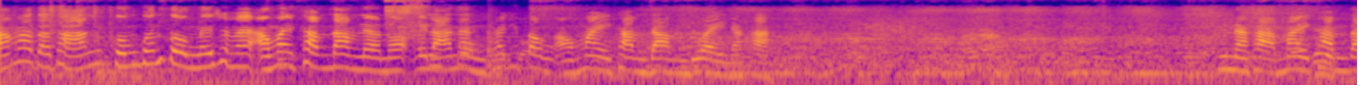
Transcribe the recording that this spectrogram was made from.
ามมาตรฐานกรมขนส่งเลยใช่ไหมเอาไม้คำดำแล้วเนาะเวลานั้นเขาจะต้องเอาไม้คำดำด้วยนะคะนี่นะคะไม้คำด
